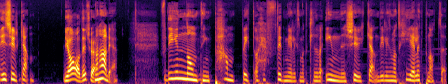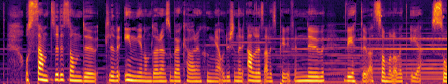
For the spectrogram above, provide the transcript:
I kyrkan? ja det tror jag. Man har det? För det är ju någonting pampigt och häftigt med liksom att kliva in i kyrkan. Det är liksom något heligt på något sätt. Och samtidigt som du kliver in genom dörren så börjar kören sjunga och du känner dig alldeles, alldeles pirrig för nu vet du att sommarlovet är så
